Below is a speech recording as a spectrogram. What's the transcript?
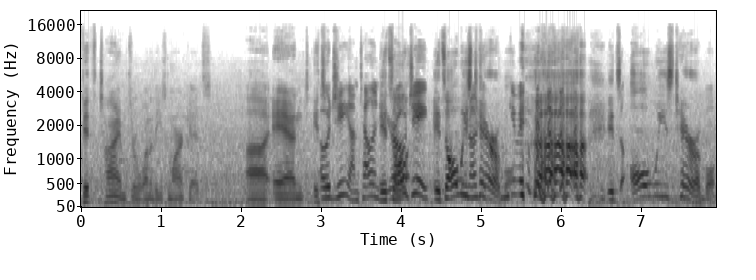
fifth time through one of these markets. Uh, and it's OG, I'm telling you, it's you're al- OG. It's always terrible. It's always terrible.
